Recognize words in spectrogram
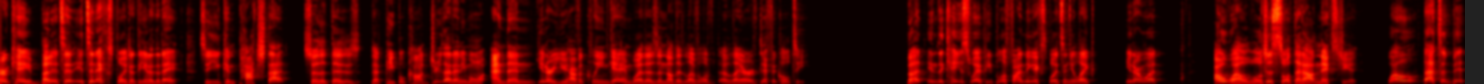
okay, but it's a, it's an exploit at the end of the day. So you can patch that so that there's that people can't do that anymore and then you know you have a clean game where there's another level of a layer of difficulty. But in the case where people are finding exploits and you're like you know what? Oh well we'll just sort that out next year. Well that's a bit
